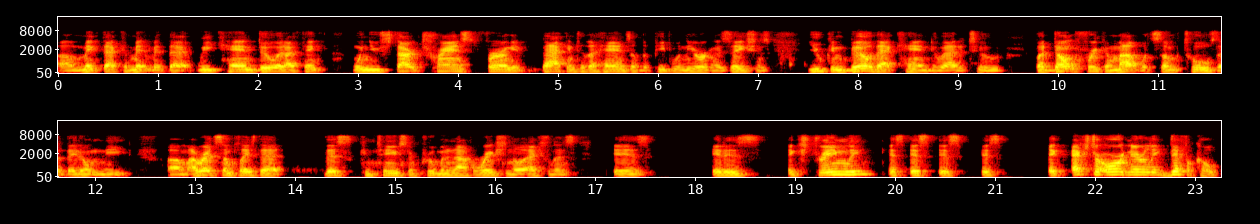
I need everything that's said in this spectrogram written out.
uh, make that commitment that we can do it. I think when you start transferring it back into the hands of the people in the organizations, you can build that can do attitude, but don't freak them out with some tools that they don't need. Um, I read someplace that this continuous improvement in operational excellence is it is extremely it's it's it's, it's extraordinarily difficult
